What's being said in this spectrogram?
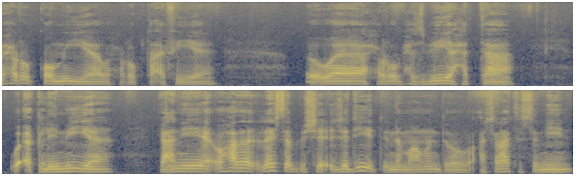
بحروب قومية وحروب طائفية وحروب حزبية حتى وإقليمية. يعني وهذا ليس بشيء جديد إنما منذ عشرات السنين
